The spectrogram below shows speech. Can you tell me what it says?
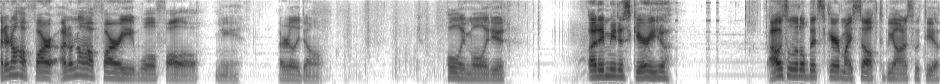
I don't know how far, I don't know how far he will follow me. I really don't. Holy moly, dude. I didn't mean to scare you. I was a little bit scared myself, to be honest with you.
